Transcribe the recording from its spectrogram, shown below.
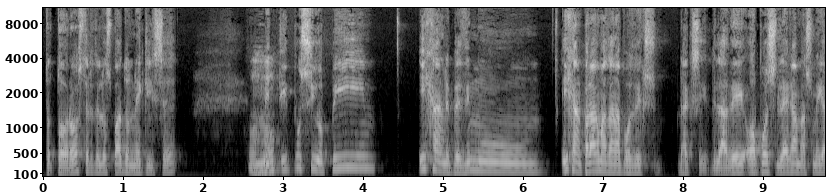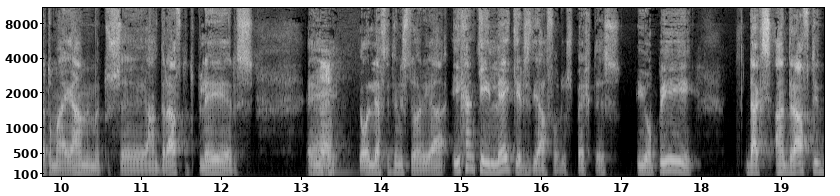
το, το, ρόστερ τέλος πάντων έκλεισε με τύπους οι οποίοι είχαν, παιδί μου, είχαν πράγματα να αποδείξουν. Εντάξει, δηλαδή, όπως λέγαμε ας πούμε, για το Miami με τους ε, undrafted players ε, ναι. και όλη αυτή την ιστορία, είχαν και οι Lakers διάφορους παίχτες, οι οποίοι, εντάξει, undrafted,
